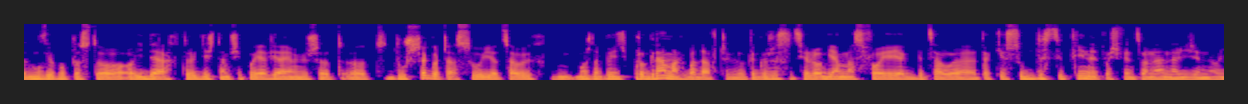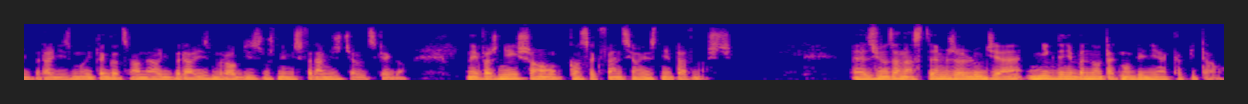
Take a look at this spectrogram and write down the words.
e, mówię po prostu o ideach, które gdzieś tam się pojawiają już od, od dłuższego czasu i o całych, można powiedzieć, programach badawczych, dlatego że socjologia ma swoje jakby całe takie subdyscypliny poświęcone analizie neoliberalizmu i tego, co neoliberalizm robi z różnymi sferami życia ludzkiego najważniejszą konsekwencją jest niepewność. E, związana z tym, że ludzie nigdy nie będą tak mobilni jak kapitał,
